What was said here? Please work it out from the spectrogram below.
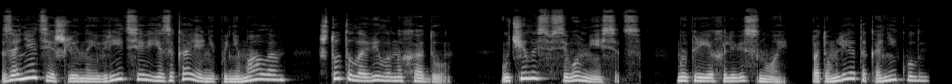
Занятия шли на иврите, языка я не понимала, что-то ловила на ходу. Училась всего месяц. Мы приехали весной, потом лето, каникулы.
